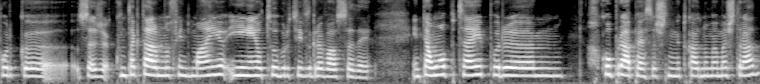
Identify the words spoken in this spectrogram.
porque, ou seja, contactaram-me no fim de maio e em outubro tive de gravar o CD. Então optei por um, recuperar peças que tinha tocado no meu mestrado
